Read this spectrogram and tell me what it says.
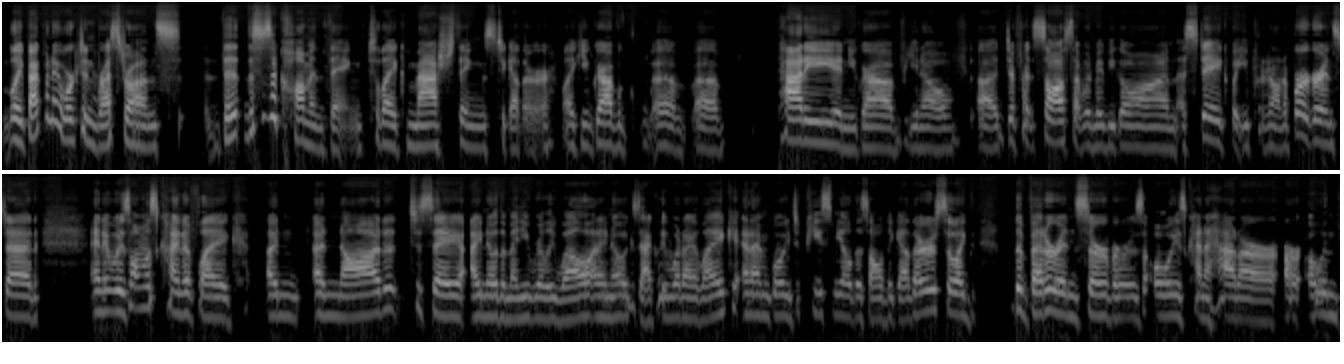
like back when i worked in restaurants th- this is a common thing to like mash things together like you grab a, a, a patty and you grab you know a different sauce that would maybe go on a steak but you put it on a burger instead and it was almost kind of like a, a nod to say i know the menu really well and i know exactly what i like and i'm going to piecemeal this all together. So like the veteran servers always kind of had our our own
